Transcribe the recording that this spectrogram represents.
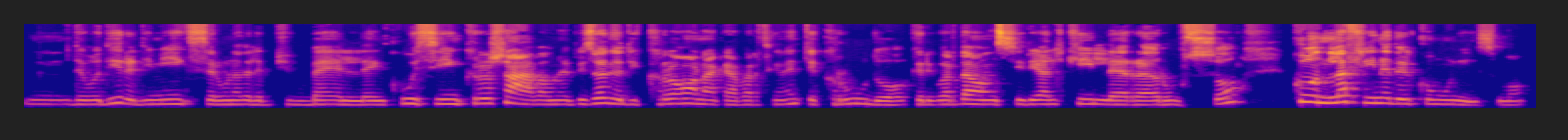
devo dire di Mixer una delle più belle in cui si incrociava un episodio di cronaca praticamente crudo che riguardava un serial killer russo con la fine del comunismo.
